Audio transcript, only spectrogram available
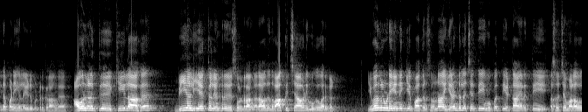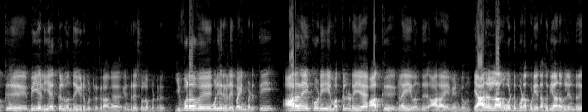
இந்த பணிகளில் ஈடுபட்டிருக்கிறாங்க. அவர்களுக்கு கீழாக பிஎல்ஏக்கள் என்று சொல்றாங்க. அதாவது இந்த வாக்குச்சாவடி முகவர்கள். இவர்களுடைய எண்ணிக்கையை பார்த்தோன்னு சொன்னால் இரண்டு லட்சத்தி முப்பத்தி எட்டாயிரத்தி சொச்சம் அளவுக்கு பிஎல் ஏக்கள் வந்து ஈடுபட்டிருக்கிறாங்க என்று சொல்லப்பட்டிருக்கு இவ்வளவு ஊழியர்களை பயன்படுத்தி ஆறரை கோடி மக்களுடைய வாக்கு நிலையை வந்து ஆராய வேண்டும். யாரெல்லாம் ஓட்டு போடக்கூடிய தகுதியானவர்கள் என்று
